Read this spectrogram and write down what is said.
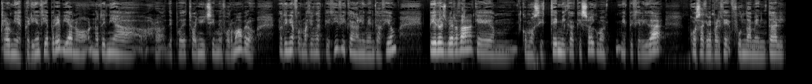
claro, mi experiencia previa no, no tenía, después de estos años sí me he formado, pero no tenía formación específica en alimentación. Pero es verdad que, mm, como sistémica que soy, como mi especialidad, cosa que me parece fundamental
